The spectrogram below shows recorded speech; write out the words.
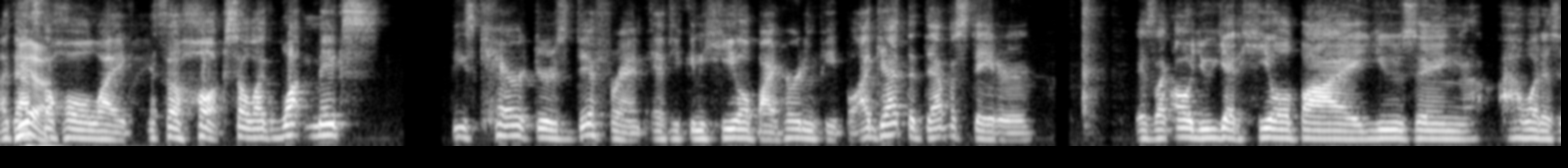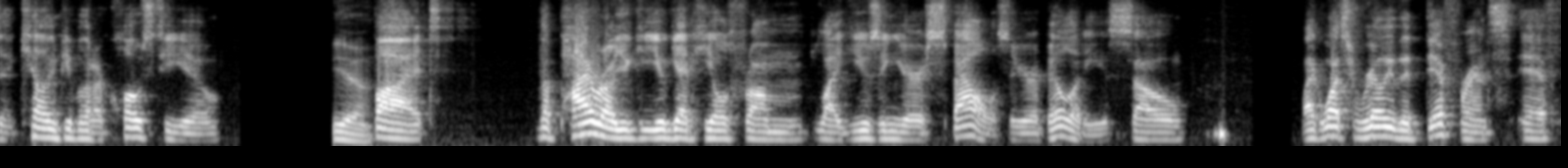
Like that's Yeah. the whole like it's the hook. So like, what makes these characters different if you can heal by hurting people? I get the Devastator is like, oh, you get healed by using ah, what is it, killing people that are close to you yeah but the pyro you you get healed from like using your spells or your abilities. So, like, what's really the difference if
